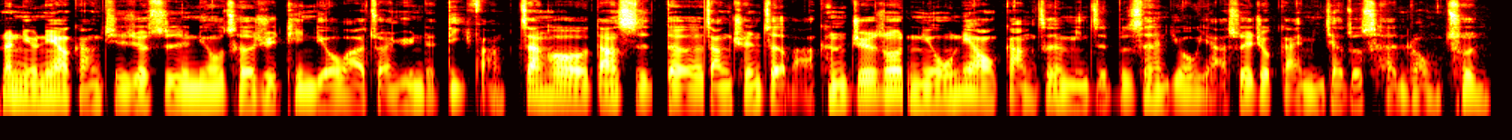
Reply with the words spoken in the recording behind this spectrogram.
那牛尿港其实就是牛车去停留啊、转运的地方。战后当时的掌权者吧，可能觉得说牛尿港这个名字不是很优雅，所以就改名叫做成龙村。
